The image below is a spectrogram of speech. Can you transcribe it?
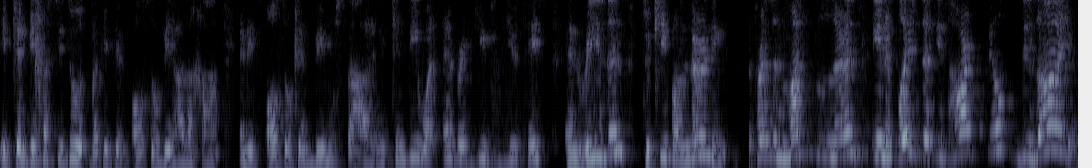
It can be Hasidut, but it can also be Halacha, and it also can be Musar, and it can be whatever gives you taste and reason to keep on learning. The person must learn in a place that is his heart filled desire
